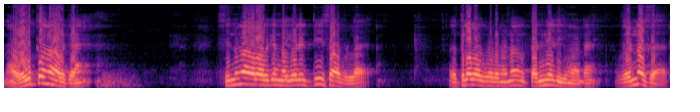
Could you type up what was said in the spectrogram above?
நான் ஒழுக்கமாக இருக்கேன். சினிமாவில் இருக்கேன் நான் டீ சாப்பிடல. வெத்தலை பார்க்க விட மாட்டேன் தண்ணி அடிக்க மாட்டேன். என்ன சார்?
